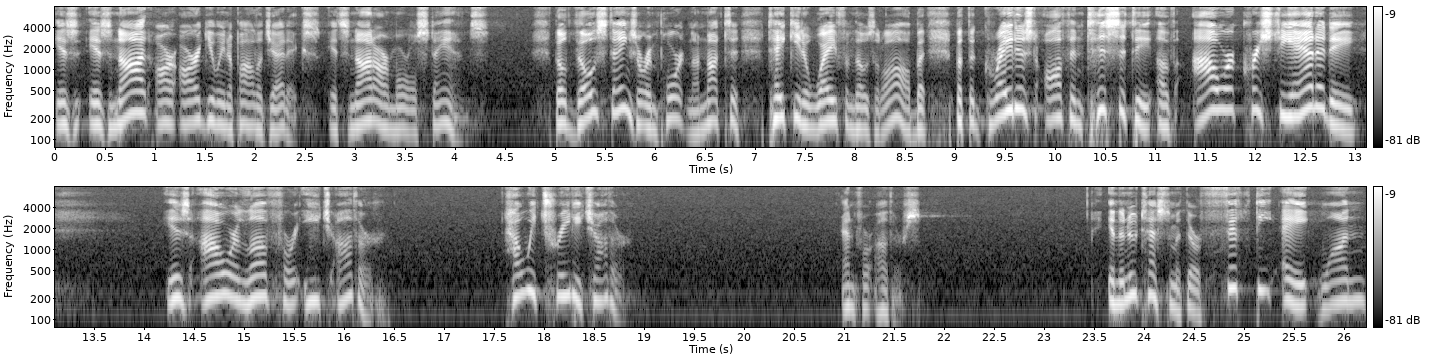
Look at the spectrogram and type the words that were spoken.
is, is not our arguing apologetics, it's not our moral stance. Though those things are important, I'm not taking away from those at all, but, but the greatest authenticity of our Christianity is our love for each other, how we treat each other and for others. In the New Testament, there are 58 one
